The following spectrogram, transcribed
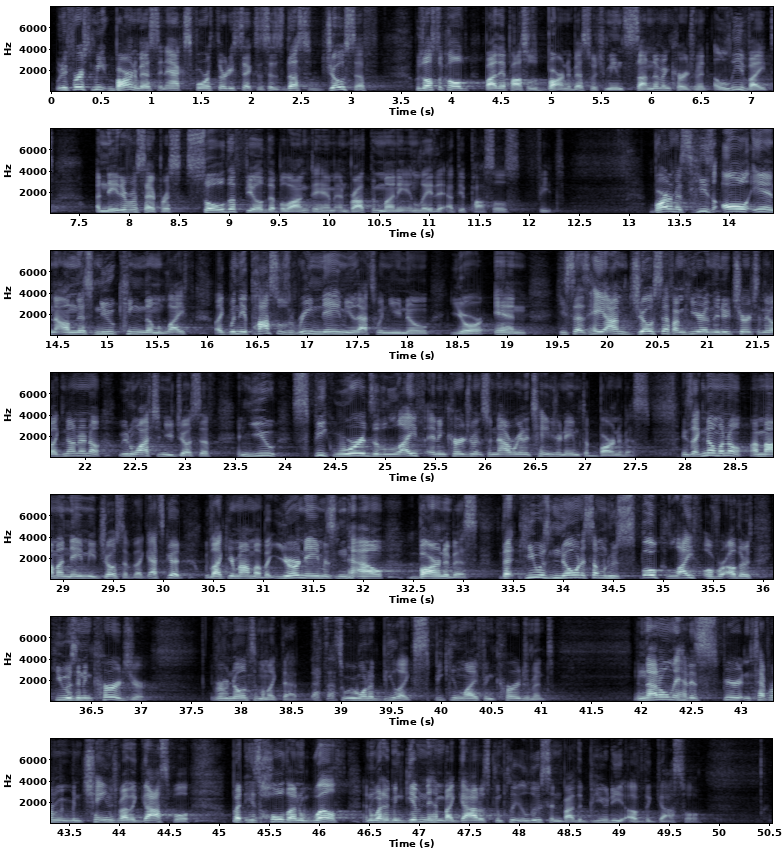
When we first meet Barnabas in Acts 4:36, it says, Thus Joseph, who's also called by the apostles Barnabas, which means son of encouragement, a Levite, a native of Cyprus, sold the field that belonged to him and brought the money and laid it at the apostles' feet. Barnabas, he's all in on this new kingdom life. Like when the apostles rename you, that's when you know you're in. He says, Hey, I'm Joseph. I'm here in the new church. And they're like, No, no, no. We've been watching you, Joseph. And you speak words of life and encouragement. So now we're going to change your name to Barnabas. He's like, No, no, no. My mama named me Joseph. Like, that's good. We like your mama, but your name is now Barnabas. That he was known as someone who spoke life over others, he was an encourager. Have you ever known someone like that? That's, that's what we want to be like, speaking life, encouragement. And not only had his spirit and temperament been changed by the gospel, but his hold on wealth and what had been given to him by God was completely loosened by the beauty of the gospel.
